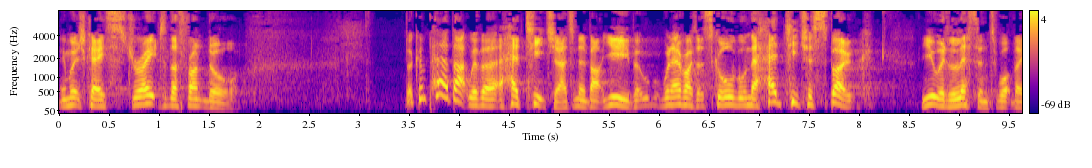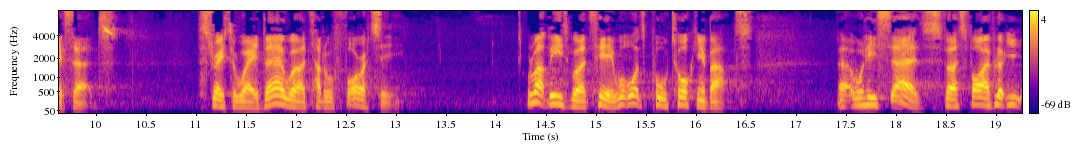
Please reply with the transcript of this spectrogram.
in which case straight to the front door. But compare that with a head teacher. I don't know about you, but whenever I was at school, when the head teacher spoke, you would listen to what they said straight away. Their words had authority. What about these words here? What, what's Paul talking about? Uh, what he says, verse 5, look, you,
